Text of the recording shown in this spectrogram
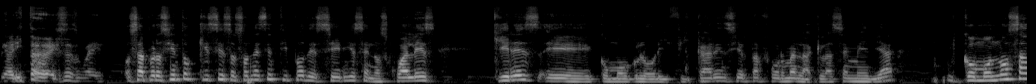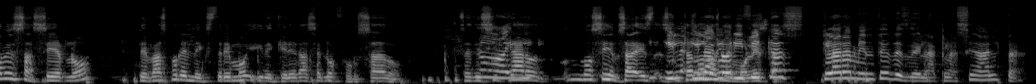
Y ahorita dices, güey. O sea, pero siento que es eso, son ese tipo de series en los cuales quieres eh, como glorificar en cierta forma la clase media y como no sabes hacerlo, te vas por el extremo y de querer hacerlo forzado. O sea, decir, No, y- claro, no sé, o sea, es, Y, la, y la glorificas claramente desde la clase alta.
